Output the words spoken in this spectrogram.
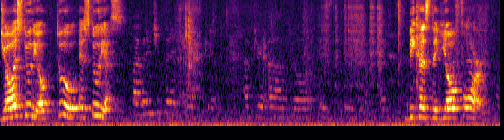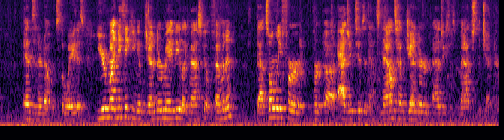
Yo estudio, tú estudias. Why wouldn't you put an A after, after um, yo is the, Because the yo form ends in an O. It's the way it is. You might be thinking of gender, maybe, like masculine, feminine. That's only for, for uh, adjectives and nouns. Nouns have gender, adjectives match the gender.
